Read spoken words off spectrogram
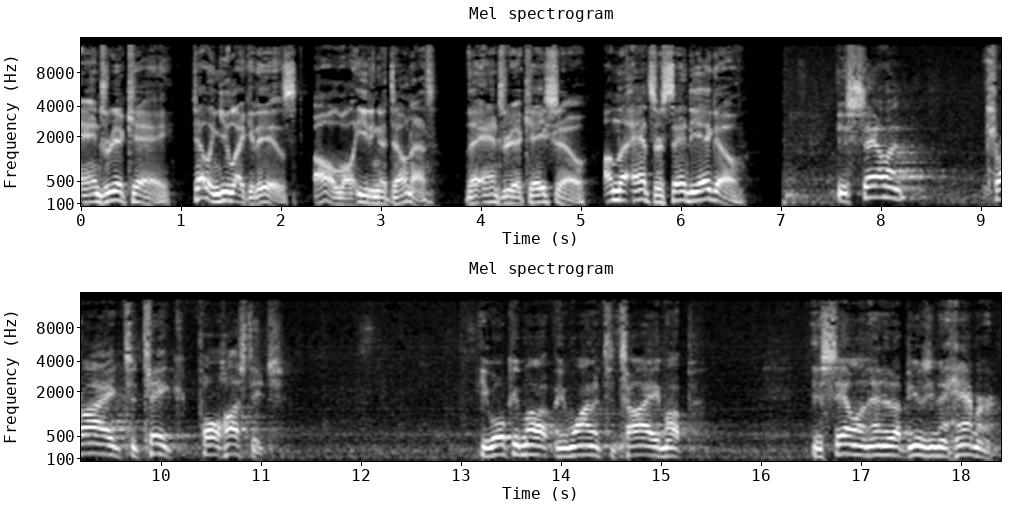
Andrea Kaye, telling you like it is, all while eating a donut. The Andrea Kaye Show on The Answer San Diego. The assailant tried to take Paul hostage. He woke him up. He wanted to tie him up. The assailant ended up using a hammer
